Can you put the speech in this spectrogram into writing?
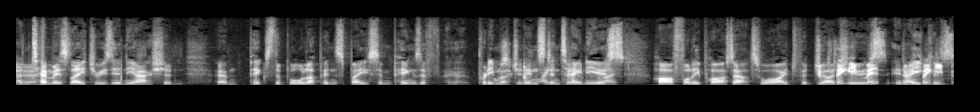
Yeah. and 10 minutes later, he's in the action, um, picks the ball up in space and pings a f- uh, pretty much an a great bit of instantaneous half volley pass out to wide for Judge, who is in acres.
